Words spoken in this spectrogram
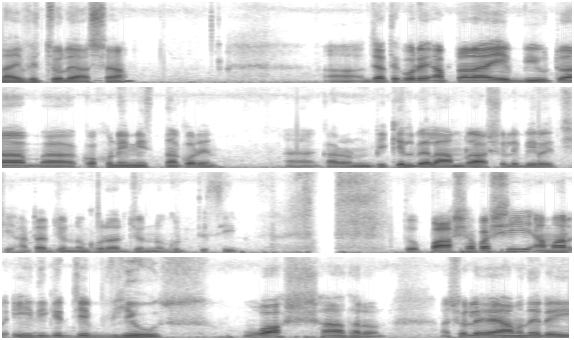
লাইভে চলে আসা। যাতে করে আপনারা এই ভিউটা কখনোই মিস না করেন। কারণ বিকেলবেলা আমরা আসলে বেরোয়েছি হাঁটার জন্য, ঘোরার জন্য ঘুরতেছি। তো পাশাপাশি আমার এই দিকের যে ভিউজ অসাধারণ। আসলে আমাদের এই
